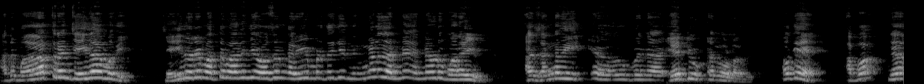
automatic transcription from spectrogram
അത് മാത്രം ചെയ്താൽ മതി. ചെയ്തൊരു പത്ത് പതിനഞ്ച് ദിവസം കഴിയുമ്പോഴത്തേക്ക് നിങ്ങൾ തന്നെ എന്നോട് പറയും. അത് സംഗതി പിന്നെ ഏറ്റു എന്നുള്ളത്. ഓക്കെ? അപ്പോൾ ഞാൻ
